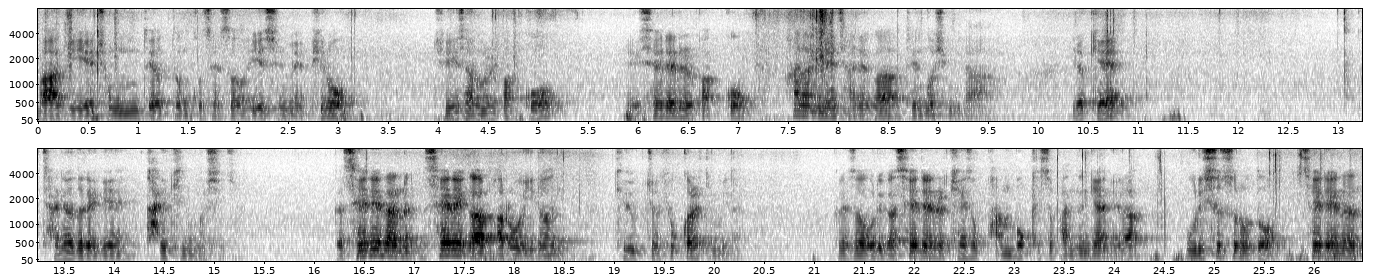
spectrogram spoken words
마귀의 종 되었던 곳에서 예수님의 피로 죄사함을 받고 세례를 받고 하나님의 자녀가 된 것입니다. 이렇게 자녀들에게 가르치는 것이죠. 그러니까 세례라는 세례가 바로 이런 교육적 효과를 띱니다. 그래서 우리가 세례를 계속 반복해서 받는 게 아니라 우리 스스로도 세례는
